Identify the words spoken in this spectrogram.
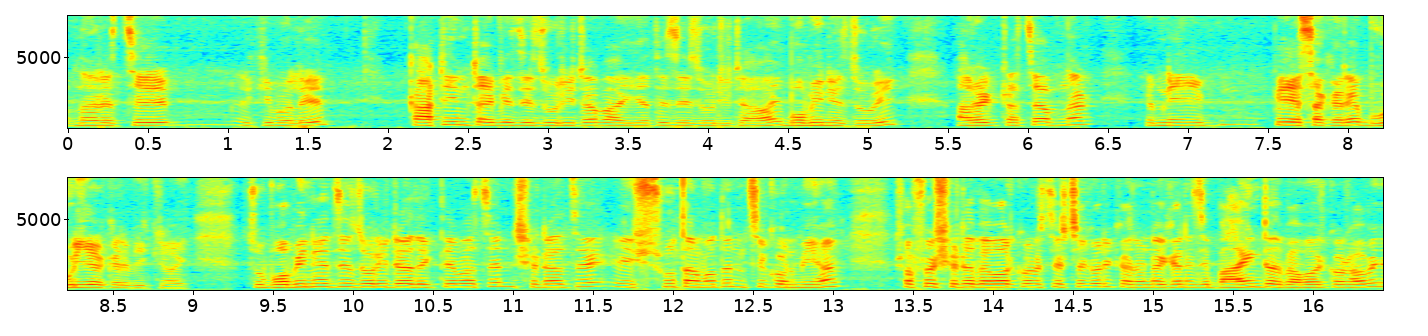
আপনার হচ্ছে কী বলে, কাটিম টাইপের যে জড়িটা বা ইয়েতে যে জড়িটা হয়, ববিনের জড়ি। আর একটা হচ্ছে আপনার এমনি পেস আকারে, ভুড়ি আকারে বিক্রি হয়। তো ববিনের যে জড়িটা দেখতে পাচ্ছেন, সেটা হচ্ছে এই সুতার মতন চিকনমি হয় সবসময় সেটা ব্যবহার করার চেষ্টা করি, কারণ এখানে যে বাইনটা ব্যবহার করা হবে,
